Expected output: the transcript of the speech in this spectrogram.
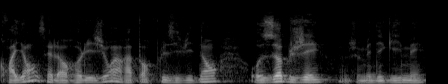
croyance et leur religion, un rapport plus évident aux objets. Je mets des guillemets.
